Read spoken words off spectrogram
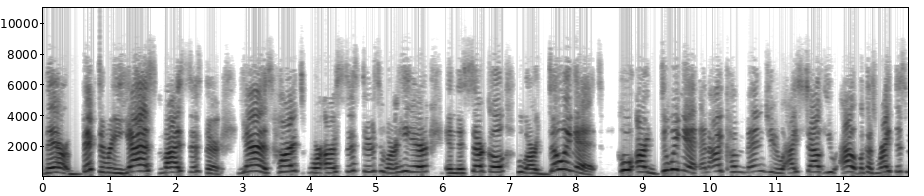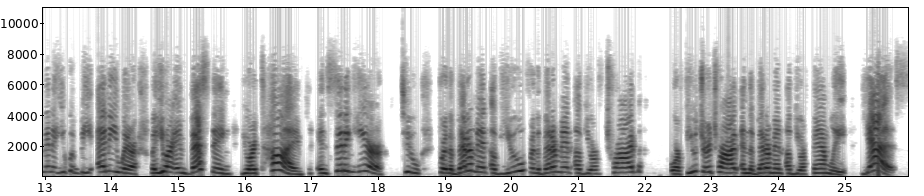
their victory. Yes, my sister. Yes, hearts for our sisters who are here in this circle who are doing it who are doing it. And I commend you. I shout you out because right this minute you could be anywhere, but you are investing your time in sitting here to for the betterment of you, for the betterment of your tribe or future tribe, and the betterment of your family. Yes,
